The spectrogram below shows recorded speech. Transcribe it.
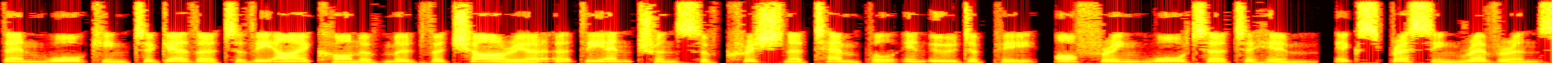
then walking together to the icon of Madhvacharya at the entrance of Krishna temple in Udupi, offering water to him, expressing reverence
